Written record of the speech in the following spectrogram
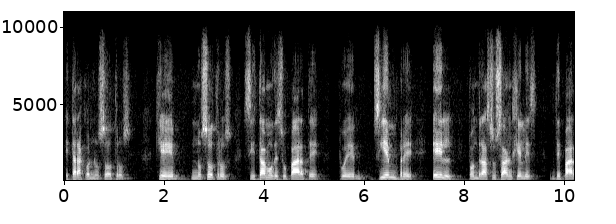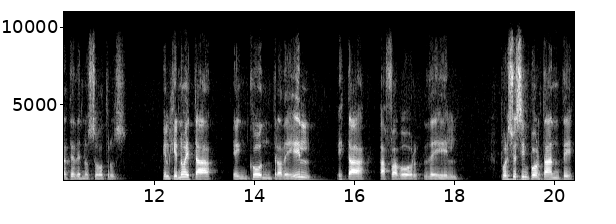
estará con nosotros, que nosotros, si estamos de su parte, pues siempre Él pondrá sus ángeles de parte de nosotros. El que no está en contra de Él, está a favor de Él. Por eso es importante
